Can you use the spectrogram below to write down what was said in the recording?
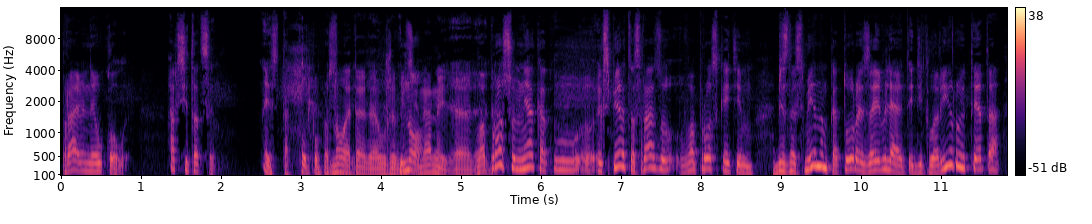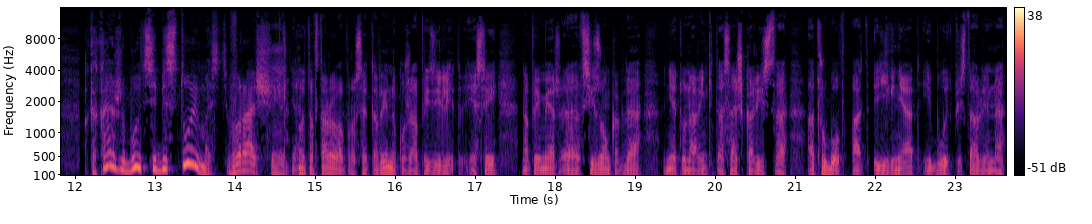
правильные уколы. Окситоцин. Если так, попросту Ну, это да, уже ветеринарный... Но э, вопрос да. у меня, как у эксперта, сразу вопрос к этим бизнесменам, которые заявляют и декларируют это. А какая же будет себестоимость выращивания? Ну, это второй вопрос. Это рынок уже определит. Если, например, э, в сезон, когда нету на рынке достаточное количество отрубов от ягнят и будет представлено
